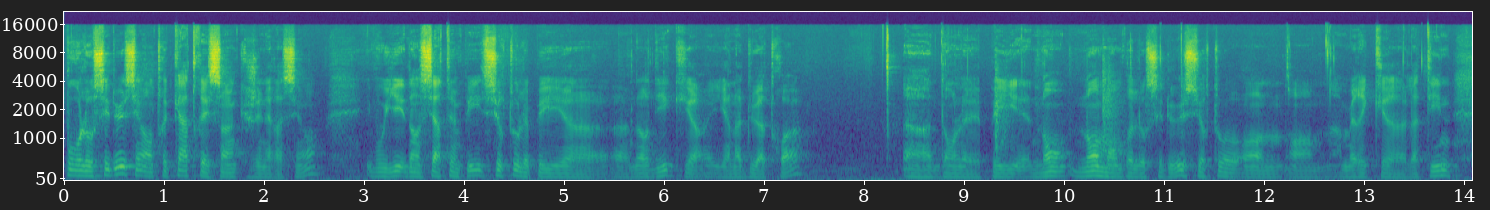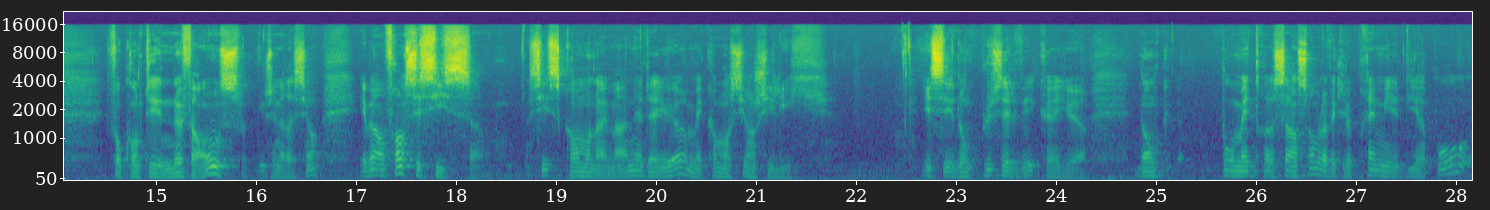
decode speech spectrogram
Pour l'OCDE, c'est entre 4 et 5 générations. vous voyez, dans certains pays, surtout les pays euh, nordiques, il y en a 2 à 3. Dans les pays non, non membres de l'OCDE, surtout en, en Amérique latine, il faut compter 9 à 11 générations, et eh bien en France c'est 6. 6 comme en Allemagne d'ailleurs, mais comme aussi en Chili. Et c'est donc plus élevé qu'ailleurs. Donc pour mettre ça ensemble avec le premier diapo,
